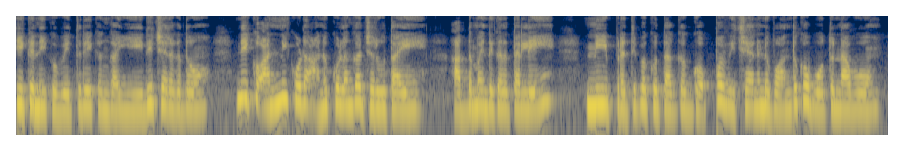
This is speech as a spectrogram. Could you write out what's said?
ఇక నీకు వ్యతిరేకంగా ఏది జరగదు. నీకు అన్నీ కూడా అనుకూలంగా జరుగుతాయి. అర్థమైంది కదా తల్లి? నీ ప్రతిభకు తగ్గ గొప్ప విజయాన్ని నువ్వు అందుకోబోతున్నావు.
